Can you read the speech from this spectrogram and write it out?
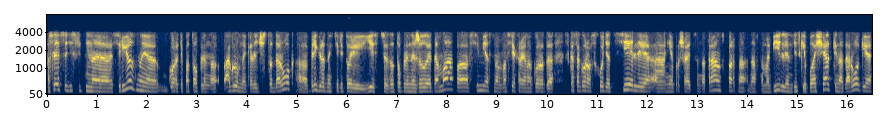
Последствия действительно серьезные. В городе потоплено огромное количество дорог, а, пригородных территорий, есть затопленные жилые дома. Повсеместно во всех районах города с косогоров сходят сели, они обрушаются на транспорт, на, на автомобили, на детские площадки, на дороги.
